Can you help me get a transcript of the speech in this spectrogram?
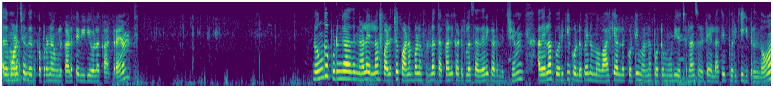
அது முளைச்சி வந்ததுக்கப்புறம் நான் உங்களுக்கு அடுத்த வீடியோவில் காட்டுறேன். நொங்கு பிடுங்காதனால எல்லாம் பழுத்து பனம்பழம் ஃபுல்லாக தக்காளி கட்டுக்குள்ளே சிதறி கிடந்துச்சு. அதையெல்லாம் பொறுக்கி கொண்டு போய் நம்ம வாய்க்காலில் கொட்டி மண்ணை போட்டு மூடி வச்சிடலாம்னு சொல்லிட்டு எல்லாத்தையும் பொறுக்கிக்கிட்டு இருந்தோம்.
